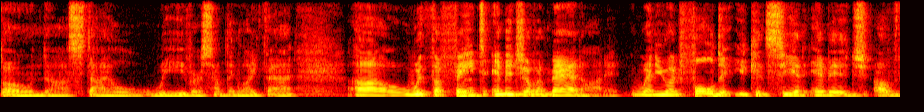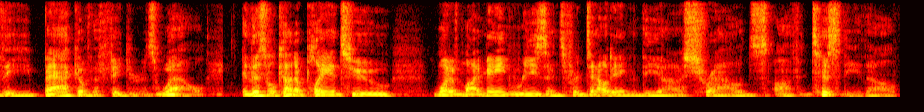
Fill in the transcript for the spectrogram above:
herringbone uh, style weave or something like that, uh, with the faint image of a man on it. When you unfold it, you can see an image of the back of the figure as well. And this will kind of play into one of my main reasons for doubting the uh, shroud's authenticity that I'll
